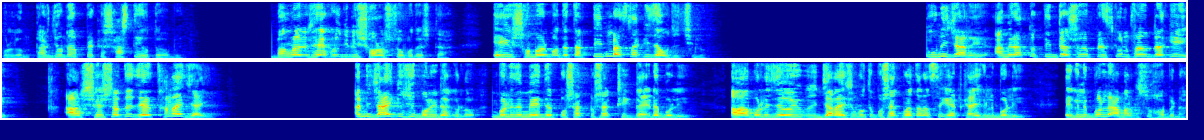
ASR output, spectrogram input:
করলেন, তার জন্য আপনি একটা শাস্তি হতে হবে। বাংলাদেশে এখন যদি স্বরাষ্ট্র উপদেষ্টা, এই সময়ের মধ্যে তার তিনবার চাকরি যাওয়া উচিত ছিল। উনি জানে, আমি রাত্র তিনটার সময় প্রেস কনফারেন্স ডাকি আর শেষ সাথে যে থানায় যাই, আমি যাই কিছু বলি না কেন? বলি যে মেয়েদের পোশাক টোশাক ঠিক না এটা বলি। আবার বলি যে ওই যারা এই সমস্ত পোশাক পরে তারা সিগারেট খায়, এগুলি বলি। এগুলি বললে আমার কিছু হবে না।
